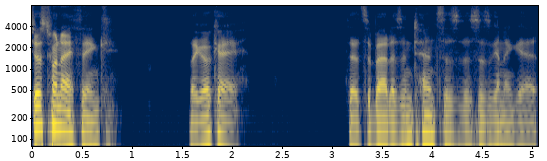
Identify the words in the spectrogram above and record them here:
just when I think, like, okay, that's about as intense as this is gonna get.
